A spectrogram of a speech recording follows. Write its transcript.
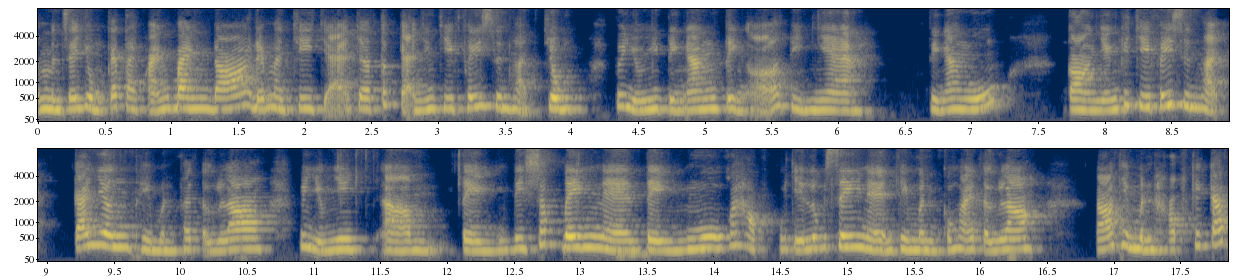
mình sẽ dùng cái tài khoản ban đó để mà chi trả cho tất cả những chi phí sinh hoạt chung. Ví dụ như tiền ăn tiền ở tiền nhà tiền ăn uống. Còn những cái chi phí sinh hoạt cá nhân thì mình phải tự lo. Ví dụ như um, tiền đi shopping nè tiền mua khóa học của chị Lucy nè thì mình cũng phải tự lo. Đó thì mình học cái cách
